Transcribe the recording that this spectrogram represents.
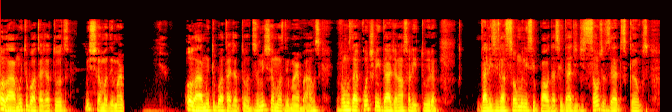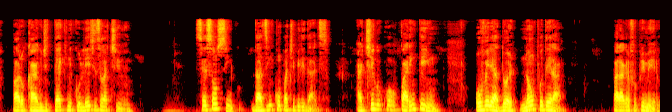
Olá, muito boa tarde a todos. Me chamo Ademar. Olá, muito boa tarde a todos. Eu me chamo Ademar Barros e vamos dar continuidade à nossa leitura da legislação municipal da cidade de São José dos Campos para o cargo de técnico legislativo. Seção 5 das incompatibilidades. Artigo 41. O vereador não poderá. Parágrafo 1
